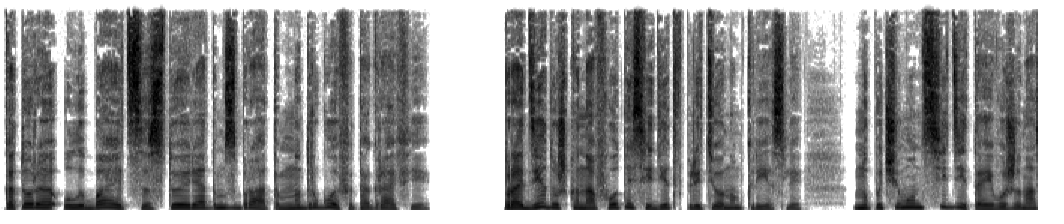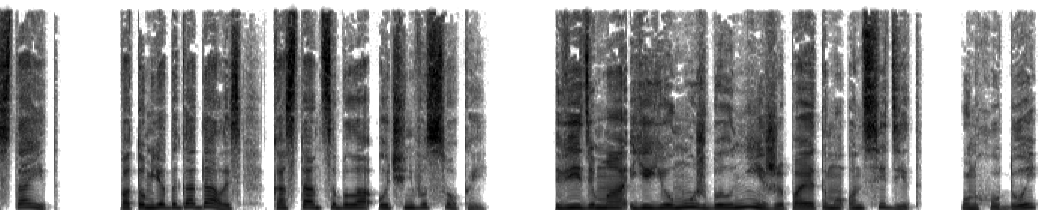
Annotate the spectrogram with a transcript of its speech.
которая улыбается, стоя рядом с братом на другой фотографии. Прадедушка на фото сидит в плетеном кресле. Но почему он сидит, а его жена стоит? Потом я догадалась, Костанца была очень высокой. Видимо, ее муж был ниже, поэтому он сидит. Он худой,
